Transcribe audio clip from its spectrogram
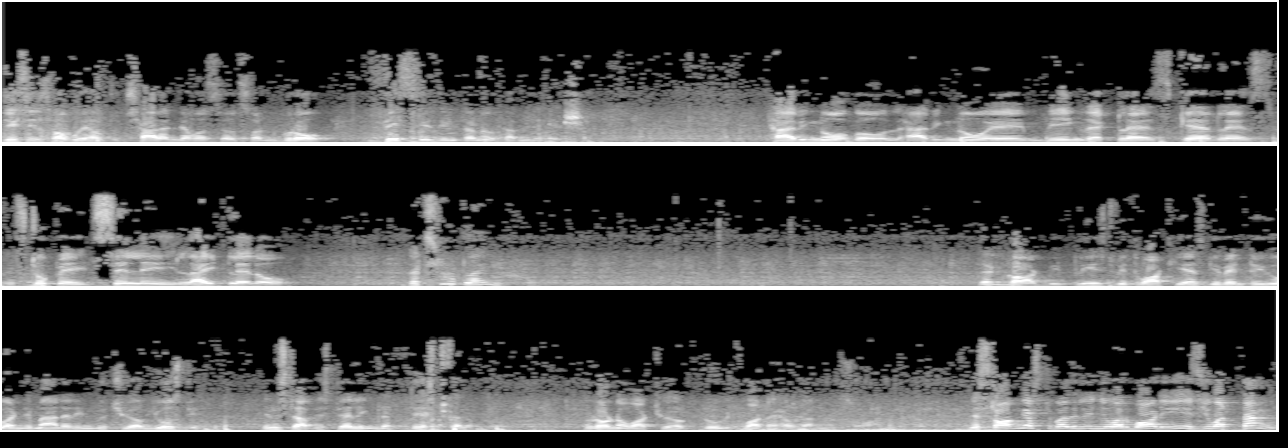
This is how we have to challenge ourselves and grow. This is internal communication having no goal, having no aim, being reckless, careless, stupid, silly, light lelo. That's not life. Let God be pleased with what He has given to you and the manner in which you have used it, instead of just telling that waste fellow. You don't know what you have to do with what I have done and so on. The strongest muscle in your body is your tongue.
